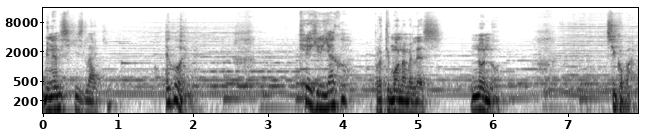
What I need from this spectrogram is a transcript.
Μην ανησυχείς, Λάκη. Εγώ είμαι. Κύριε Κυριάκο. Προτιμώ να με λες νονό. Σήκω πάνω.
